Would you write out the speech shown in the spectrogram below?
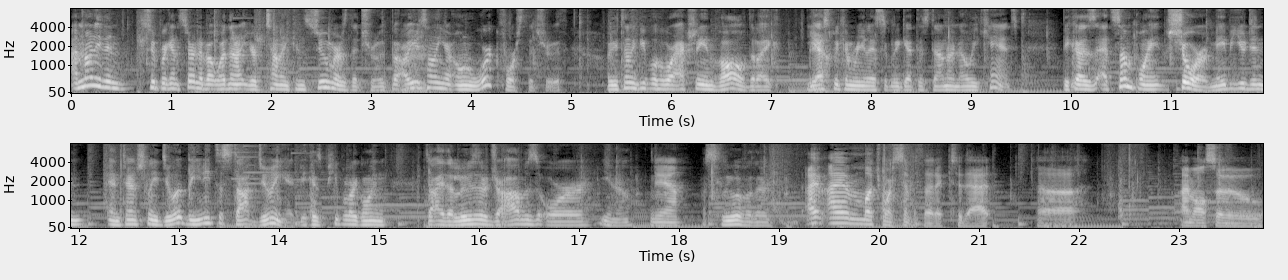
I'm not even super concerned about whether or not you're telling consumers the truth, but are you hmm. telling your own workforce the truth? Are you telling people who are actually involved that like, yes, Yeah. we can realistically get this done, or no, we can't? Because at some point, sure, maybe you didn't intentionally do it, but you need to stop doing it because people are going to either lose their jobs or you know Yeah. a slew of other. I, I am much more sympathetic to that. Uh, I'm also.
